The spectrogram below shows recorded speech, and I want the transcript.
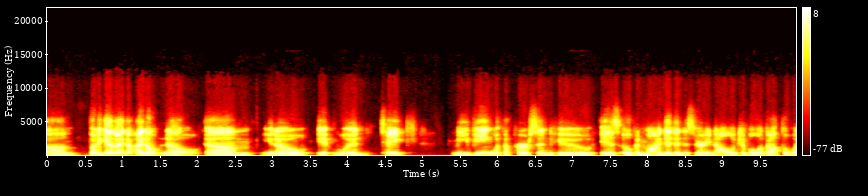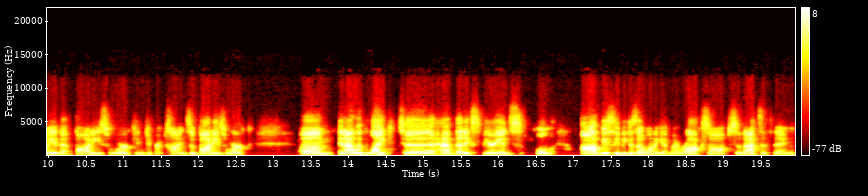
Um, but again, I, I don't know. Um, you know, it would take me being with a person who is open minded and is very knowledgeable about the way that bodies work and different kinds of bodies work. Um, and I would like to have that experience, well, obviously because I want to get my rocks off, so that's a thing,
